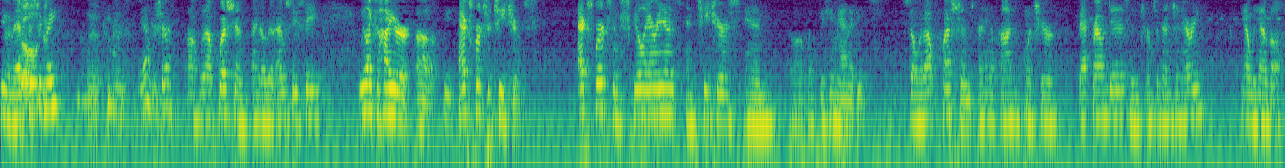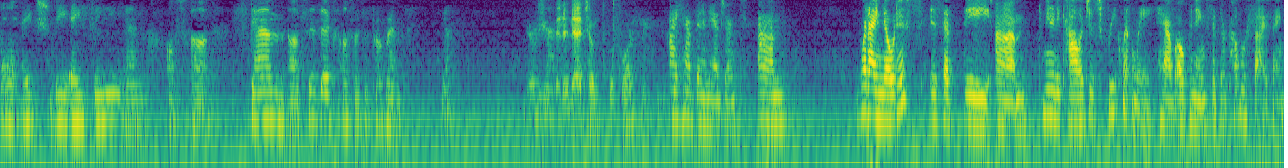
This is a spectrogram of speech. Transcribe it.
Do you have a So master's the- degree? I have two minutes. Yeah, sure, Uh, without question. I know that MCC, we like to hire uh, experts or teachers. Experts in skill areas and teachers in uh, like the humanities. So without question, depending upon what your background is in terms of engineering, yeah, we have a whole HVAC and also uh, STEM, uh, physics, all sorts of programs. Mary, you've been an adjunct before? I have been an adjunct. Um, What I notice is that the um, community colleges frequently have openings that they're publicizing.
